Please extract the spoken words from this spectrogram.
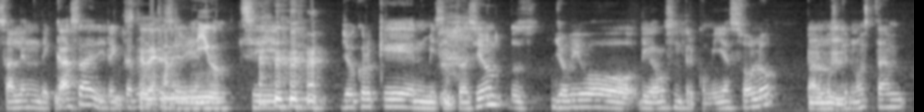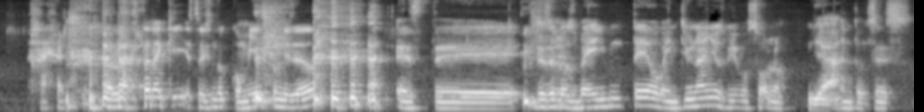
salen de casa y directamente dejan se el vienen. nido. Sí, yo creo que en mi situación, pues yo vivo, digamos, entre comillas, solo. Para los que no están, para los que están aquí, estoy diciendo comillas con mis dedos. Este, desde los 20 o 21 años vivo solo. Ya, Entonces,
